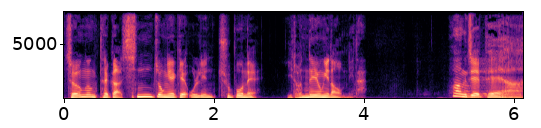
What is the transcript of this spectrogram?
정응태가 신종에게 올린 주본에 이런 내용이 나옵니다. 황제 폐하,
